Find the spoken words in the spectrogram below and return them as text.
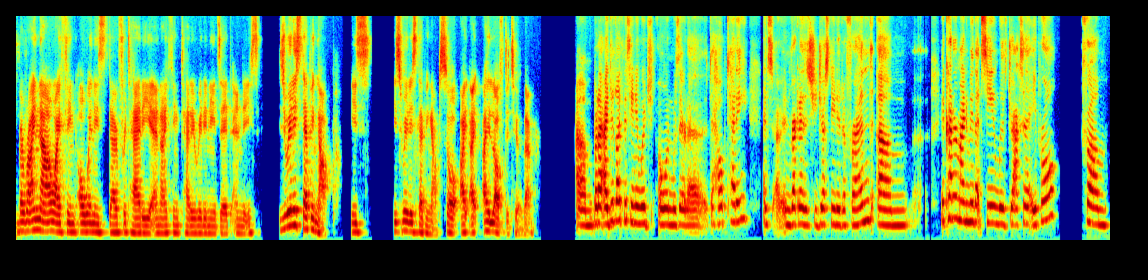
but right now, I think Owen is there for Teddy, and I think Teddy really needs it. And he's, he's really stepping up. He's, he's really stepping up. So I, I, I love the two of them. Um, but I, I, did like the scene in which Owen was there to to help Teddy and and recognize that she just needed a friend. Um, it kind of reminded me of that scene with Jackson and April from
